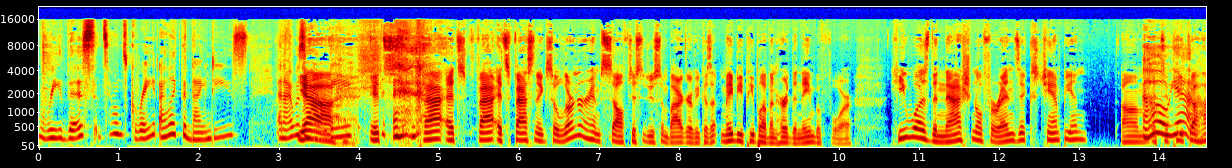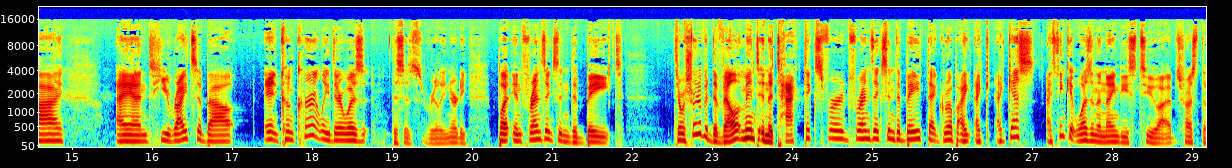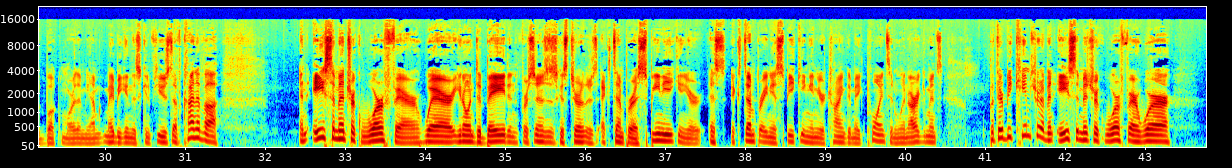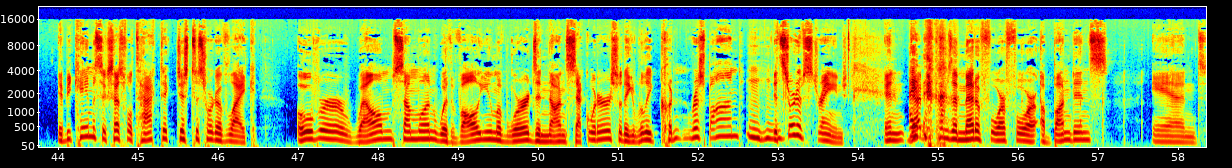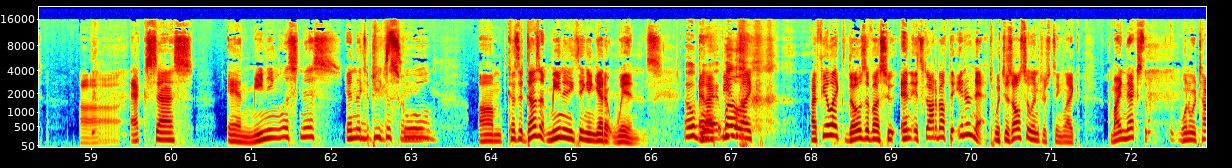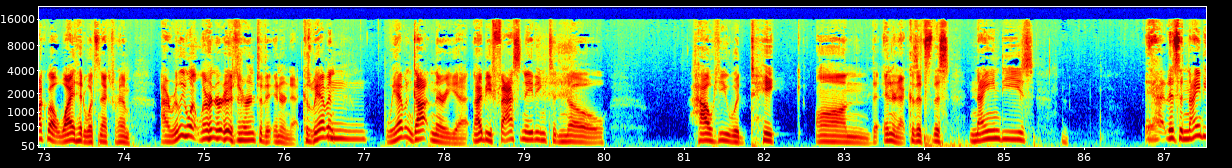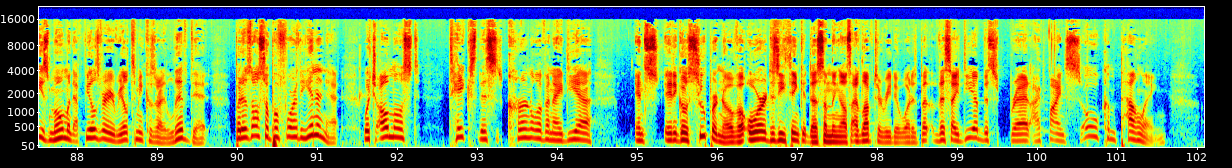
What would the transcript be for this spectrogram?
to read this. It sounds great. I like the 90s, and I was yeah, it's fa- it's fa- it's fascinating. So Lerner himself, just to do some biography, because maybe people haven't heard the name before, he was the national forensics champion um, Oh, at Topeka yeah. High, and he writes about and concurrently there was this is really nerdy, but in forensics and debate. There was sort of a development in the tactics for forensics and debate that grew up. I, I, I guess I think it was in the '90s too. I trust the book more than me. I'm maybe getting this confused. Of kind of a an asymmetric warfare where you know in debate and for citizens there's extemporaneous speaking and you're extemporaneous speaking and you're trying to make points and win arguments but there became sort of an asymmetric warfare where it became a successful tactic just to sort of like overwhelm someone with volume of words and non sequitur so they really couldn't respond it's sort of strange and that becomes a metaphor for abundance and uh, excess and meaninglessness in the Topeka school because it doesn't mean anything and yet it wins. Oh, And I feel Well- like I feel like those of us who and it's not about the internet, which is also interesting. Like my next when we talk about Whitehead, what's next for him? I really want Lerner to turn to the internet because we haven't we haven't gotten there yet, and I'd be fascinating to know how he would take on the internet because it's this '90s yeah, there's a 90s moment that feels very real to me because I lived it, but it's also before the internet, which almost takes this kernel of an idea and, and it goes supernova, or does he think it does something else? I'd love to read it. What is, but this idea of the spread I find so compelling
